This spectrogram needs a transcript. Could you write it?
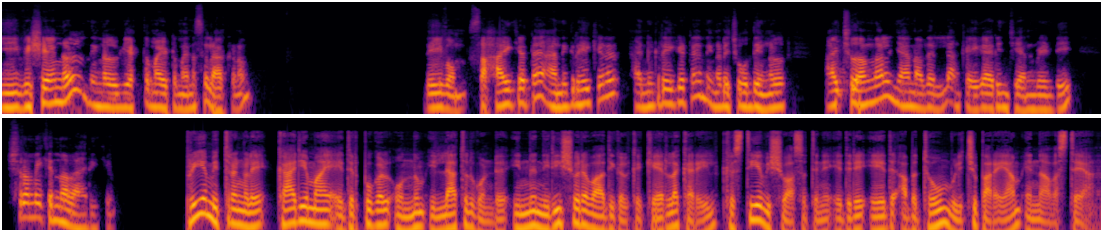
ഈ വിഷയങ്ങൾ നിങ്ങൾ വ്യക്തമായിട്ട് മനസ്സിലാക്കണം. ദൈവം സഹായിക്കട്ടെ അനുഗ്രഹിക്കട്ടെ അനുഗ്രഹിക്കട്ടെ. നിങ്ങളുടെ ചോദ്യങ്ങൾ അയച്ചു തന്നാൽ ഞാൻ അതെല്ലാം കൈകാര്യം ചെയ്യാൻ വേണ്ടി ശ്രമിക്കുന്നതായിരിക്കും. പ്രിയ പ്രിയമിത്രങ്ങളെ കാര്യമായ എതിർപ്പുകൾ ഒന്നും ഇല്ലാത്തതുകൊണ്ട് ഇന്ന് നിരീശ്വരവാദികൾക്ക് കേരളക്കരയിൽ ക്രിസ്തീയ വിശ്വാസത്തിന് എതിരെ ഏത് അബദ്ധവും വിളിച്ചു പറയാം എന്ന അവസ്ഥയാണ്.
